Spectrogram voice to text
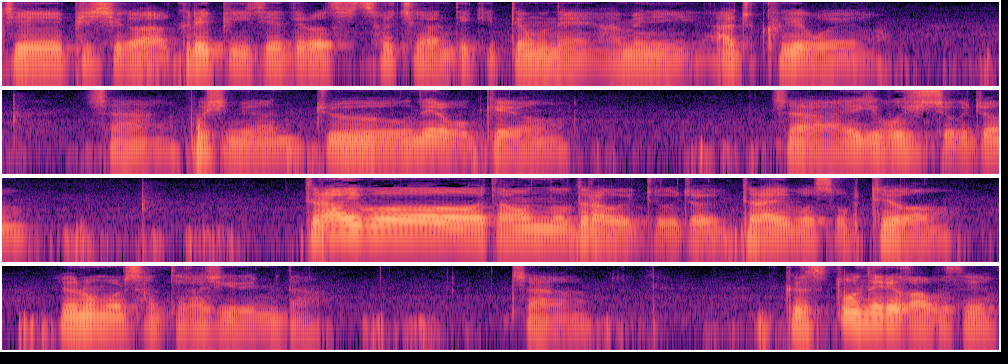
제 PC가 그래픽이 제대로 설치가 안 됐기 때문에 화면이 아주 크게 보여요. 자, 보시면 쭉 내려볼게요. 자, 여기 보시죠. 그죠? 드라이버 다운로드라고 있죠. 그죠? 드라이버 소프트웨어. 요 놈을 선택하시게 됩니다. 자, 그래서 또 내려가 보세요.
